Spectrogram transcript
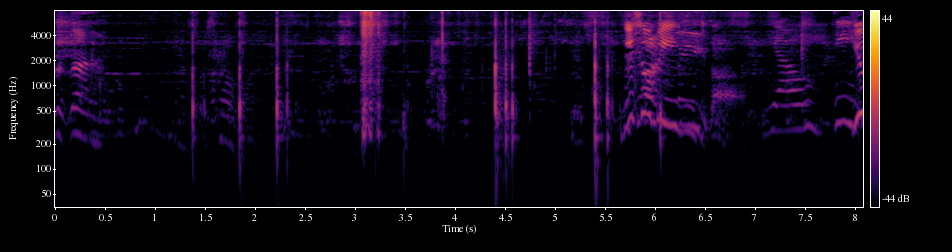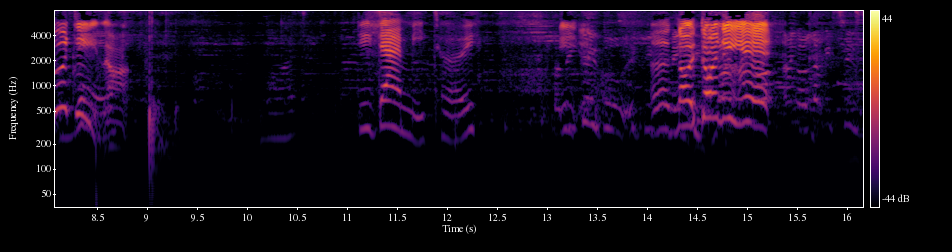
Look there. That's what it smells like. This will be. You would eat that. Do you dare me to? Let me Google if you Uh, no, don't eat it. Hang on, let me see.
